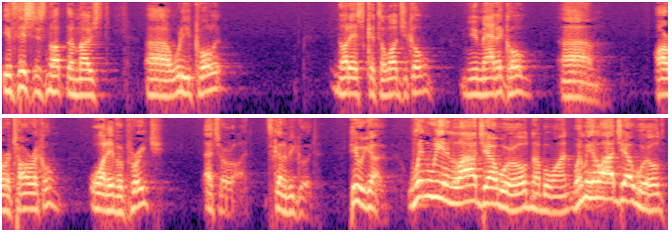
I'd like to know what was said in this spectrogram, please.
If this is not the most, uh, what do you call it? Not eschatological, pneumatical, um, oratorical, whatever preach, that's all right. It's going to be good. Here we go. When we enlarge our world, number one, when we enlarge our world,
